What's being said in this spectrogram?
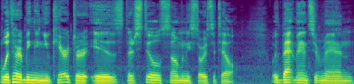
with her being a new character is there's still so many stories to tell. With Batman, Superman,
